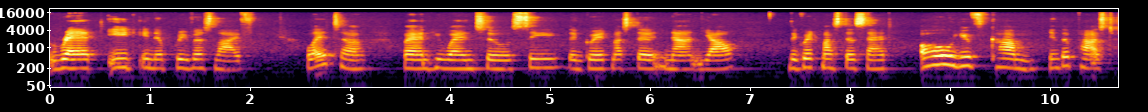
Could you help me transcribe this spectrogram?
read it in a previous life. Later, when he went to see the great master Nan Yao, the great master said, Oh, you've come. In the past,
